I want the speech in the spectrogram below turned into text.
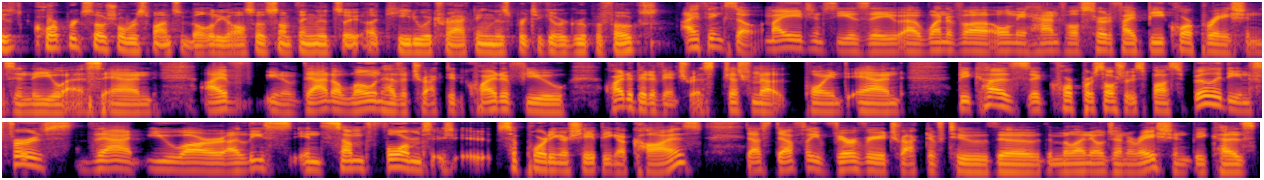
is corporate social responsibility also something that's a, a, key to attracting this particular group of folks? I think so. My agency is a uh, one of uh, only a handful of certified B corporations in the U.S., and I've you know that alone has attracted quite a few, quite a bit of interest just from that point. And because corporate social responsibility infers that you are at least in some forms supporting or shaping a cause, that's definitely very, very attractive to the, the millennial generation because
